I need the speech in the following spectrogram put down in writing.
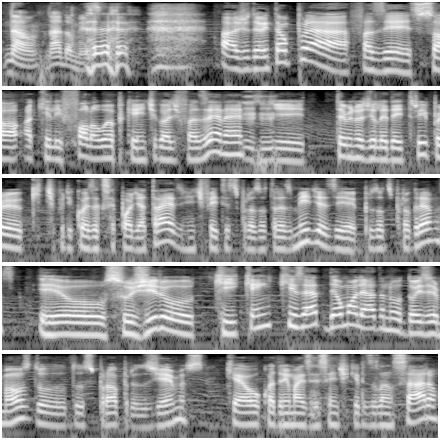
Não, nada mesmo. ah, Judeu, então pra fazer só aquele follow-up que a gente gosta de fazer, né? Uhum. De terminou de ler Day Tripper, que tipo de coisa que você pode ir atrás, a gente fez isso para as outras mídias e para os outros programas. Eu sugiro que quem quiser dê uma olhada no Dois Irmãos do- dos próprios Gêmeos, que é o quadrinho mais recente que eles lançaram.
